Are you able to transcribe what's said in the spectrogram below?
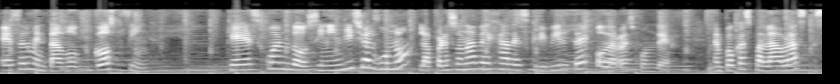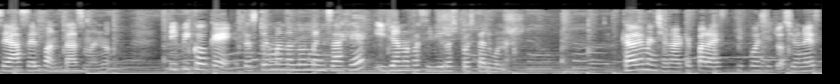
es el mentado ghosting, que es cuando sin indicio alguno la persona deja de escribirte o de responder. En pocas palabras, se hace el fantasma, ¿no? Típico que te estoy mandando un mensaje y ya no recibí respuesta alguna. Cabe mencionar que para este tipo de situaciones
